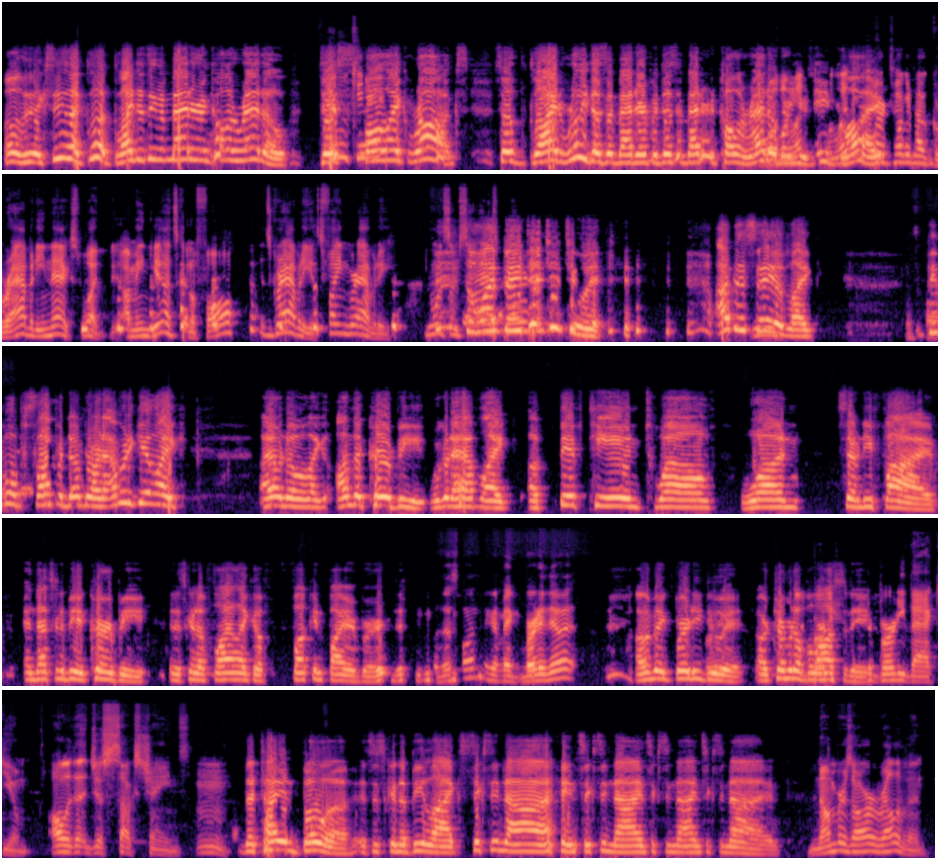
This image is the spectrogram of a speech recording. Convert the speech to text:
oh, see, like, look, light doesn't even matter in Colorado. Discs cares? fall like rocks. So glide really doesn't matter if it doesn't matter in Colorado Well, then where you let's, need let's glide. start talking about gravity next. What? I mean, yeah, it's gonna fall. It's gravity. It's fighting gravity. You want some So why pay brother? attention to it? I'm just hmm. saying, like, people slap a number on it. I'm gonna get like, I don't know, like on the Kirby, we're gonna have like a 15, 12, 1, 75, and that's gonna be a Kirby, and it's gonna fly like a fucking Firebird. This one, you're gonna make Birdie do it. I'm gonna make Birdie do it. Our terminal The Birdie- velocity, The birdie vacuum. All of that just sucks chains. Mm. the Titan Boa, it's just gonna be like 69, 69, 69, 69. Numbers are irrelevant.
